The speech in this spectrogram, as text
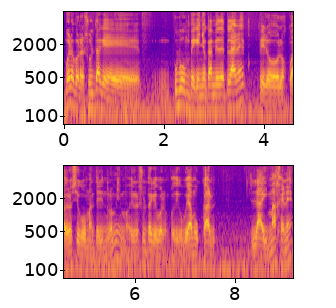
Bueno, pues resulta que hubo un pequeño cambio de planes, pero los cuadros sigo manteniendo lo mismo. Y resulta que, bueno, pues digo, voy a buscar las imágenes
